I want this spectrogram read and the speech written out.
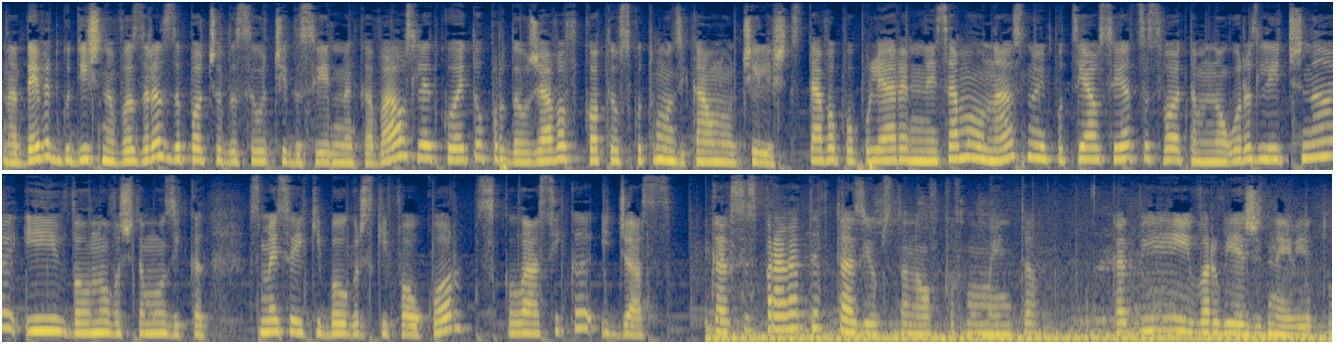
на 9 годишна възраст започва да се учи да свири на кавал, след което продължава в Котелското музикално училище. Става популярен не само у нас, но и по цял свят със своята много различна и вълнуваща музика, смесвайки български фолклор с класика и джаз. Как се справяте в тази обстановка в момента? Как ви върви ежедневието?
